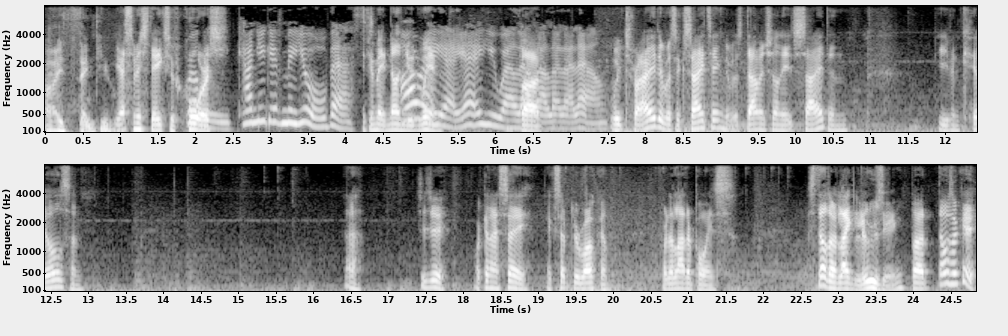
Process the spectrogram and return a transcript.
I thank you. Yes, mistakes, of course. Robbie, can you give me your best? If you made none, you'd win. R-A-A-A-U-L-L-L-L-L. We tried, it was exciting, there was damage on each side and even kills and Ah. GG. What can I say? Except you're welcome for the ladder points. I still don't like losing, but that was okay.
